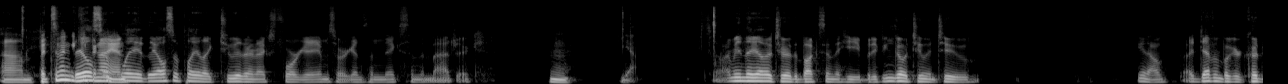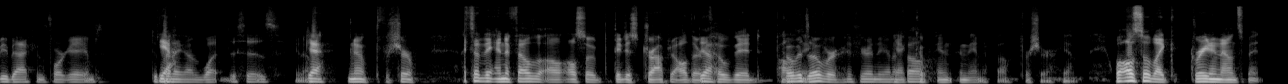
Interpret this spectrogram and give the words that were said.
um, but something to they keep also an eye on. play they also play like two of their next four games are against the Knicks and the Magic. Hmm. Yeah. So I mean the other two are the Bucks and the Heat, but if you can go two and two, you know, Devin Booker could be back in four games, Yeah. depending on what this is. You know, Yeah, no, for sure. I said the NFL also they just dropped all their Yeah. COVID. COVID's over if you're in the NFL. co- in, in the NFL for sure. Yeah. Well, also like great announcement.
